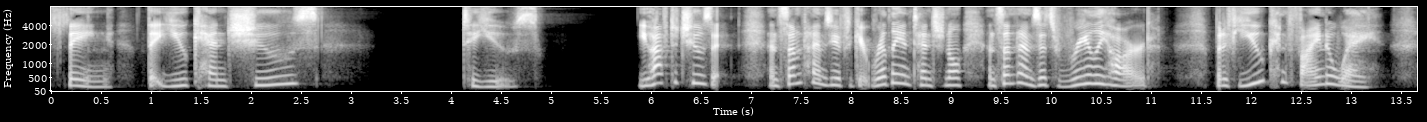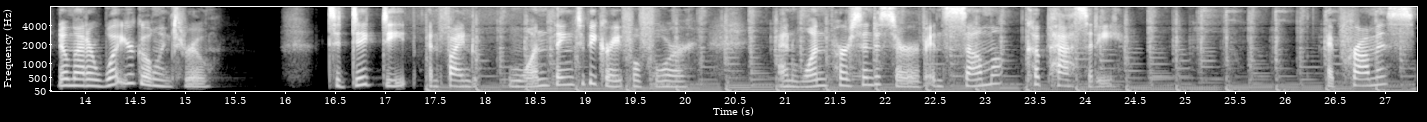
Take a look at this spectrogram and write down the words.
thing that you can choose to use. You have to choose it. And sometimes you have to get really intentional, and sometimes it's really hard. But if you can find a way, no matter what you're going through, to dig deep and find one thing to be grateful for and one person to serve in some capacity, I promise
